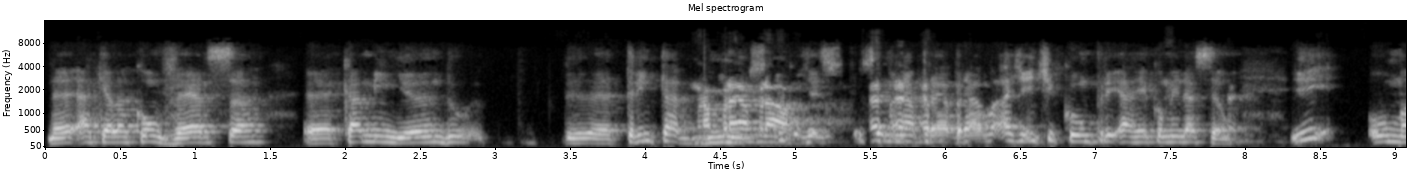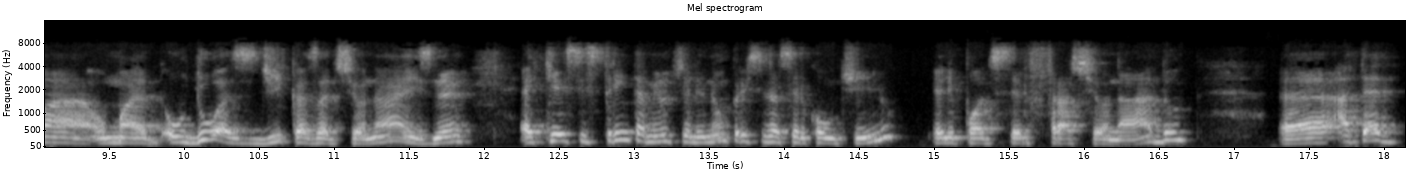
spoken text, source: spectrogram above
né, aquela conversa é, caminhando é, 30 na minutos Praia vezes por semana na Praia Brava, a gente cumpre a recomendação. E uma, uma ou duas dicas adicionais, né, é que esses 30 minutos ele não precisa ser contínuo, ele pode ser fracionado, é, até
